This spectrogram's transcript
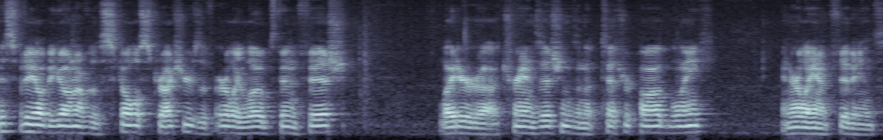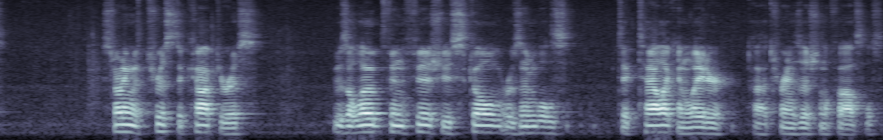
this video I'll be going over the skull structures of early lobe fin fish, later uh, transitions in the tetrapod link, and early amphibians. Starting with Tristichopterus, it was a lobe fin fish whose skull resembles Tiktaalik and later uh, transitional fossils.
